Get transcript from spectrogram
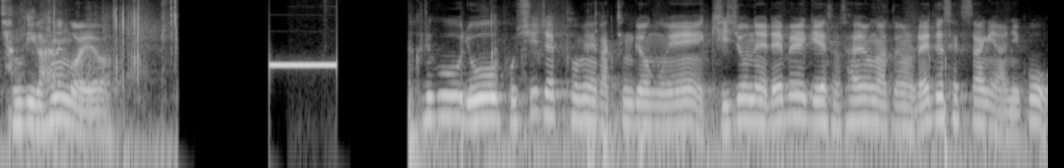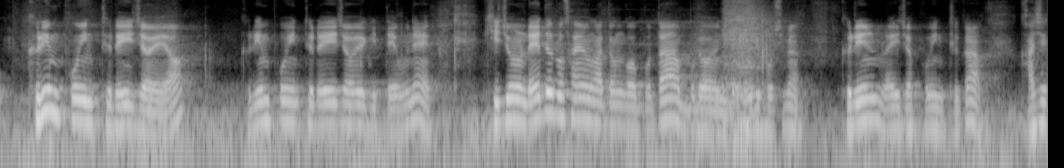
장비가 하는 거예요. 그리고 요 보쉬 제품의 같은 경우에 기존의 레벨기에서 사용하던 red 색상이 아니고 green 포인트 레이저예요. green 포인트 레이저이기 때문에 기존 red로 사용하던 것보다 무려 이제 여기 보시면 green 레이저 포인트가 가시,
